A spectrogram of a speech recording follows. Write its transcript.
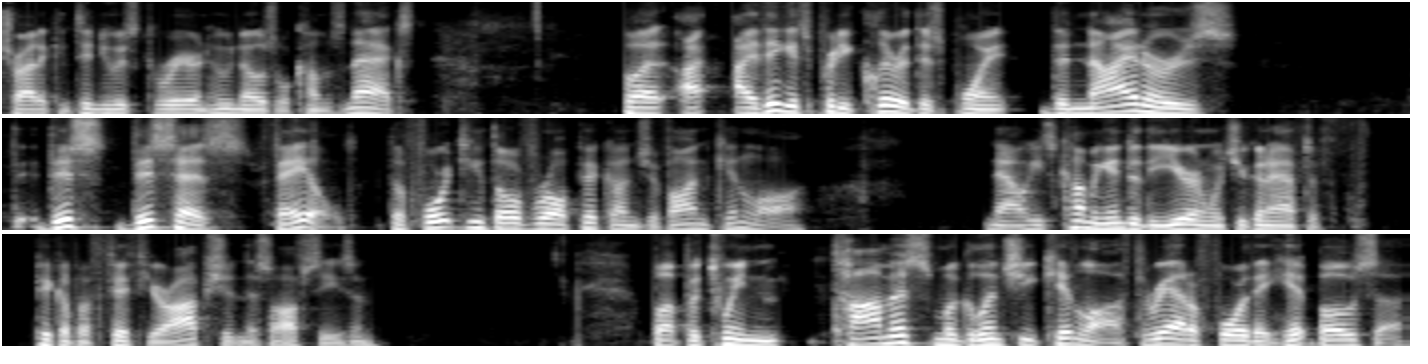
try to continue his career, and who knows what comes next. But I, I think it's pretty clear at this point the Niners this this has failed. The 14th overall pick on Javon Kinlaw. Now he's coming into the year in which you're going to have to f- pick up a fifth year option this offseason. But between Thomas, McGlinchey, Kinlaw, three out of four, they hit Bosa.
